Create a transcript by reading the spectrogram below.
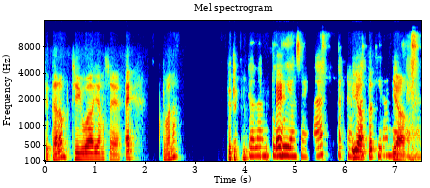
di dalam jiwa yang se eh gimana? Di dalam- eh tubuh yang sehat iya terdapat te- pikiran iya yang sehat.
